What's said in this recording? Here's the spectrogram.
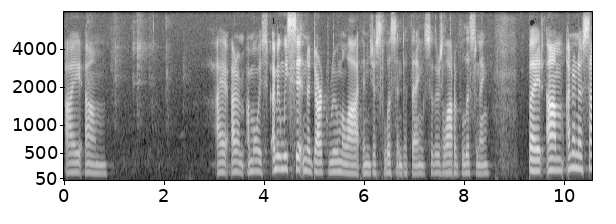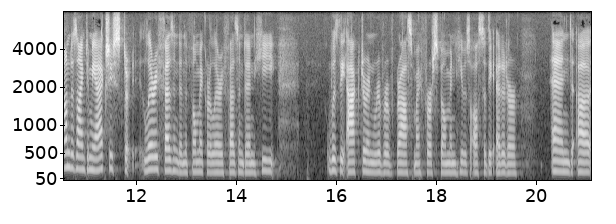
I, um, I, I'm, I'm always. I mean, we sit in a dark room a lot and just listen to things. So there's a lot of listening. But um, I don't know. Sound design to me, I actually st- Larry Fessenden, the filmmaker Larry Fessenden, he was the actor in River of Grass, my first film, and he was also the editor and uh,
